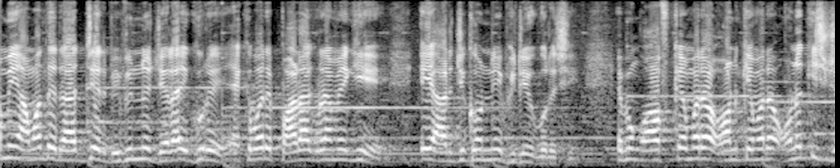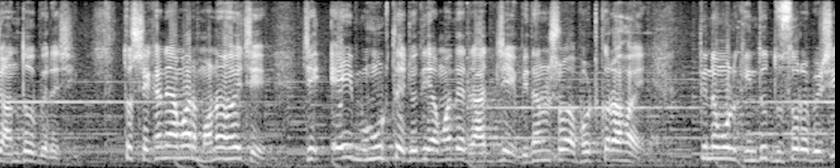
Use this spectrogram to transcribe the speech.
আমি আমাদের রাজ্যের বিভিন্ন জেলায় ঘুরে একেবারে পাড়া গ্রামে গিয়ে এই আর্যিকর নিয়ে ভিডিও করেছি এবং অফ ক্যামেরা অন ক্যামেরা অনেক কিছু জানতেও পেরেছি। তো সেখানে আমার মনে হয়েছে যে এই মুহূর্তে যদি আমাদের রাজ্যে বিধানসভা ভোট করা হয় তৃণমূল কিন্তু দুশোরও বেশি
